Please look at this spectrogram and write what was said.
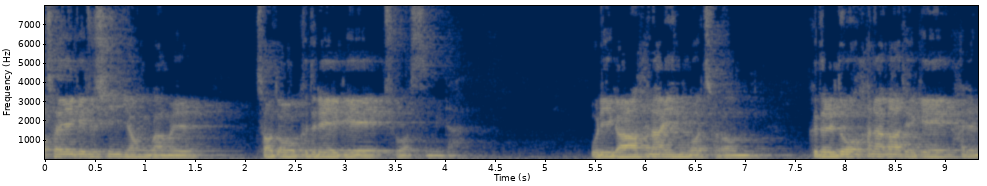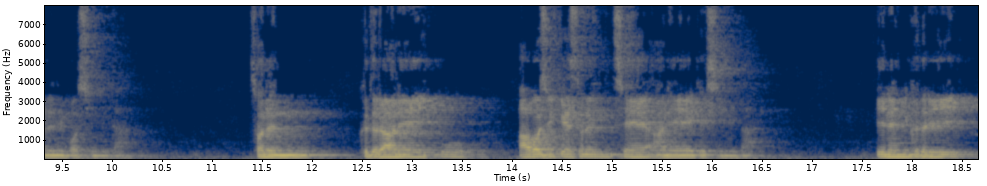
저에게 주신 영광을 저도 그들에게 주었습니다. 우리가 하나인 것처럼 그들도 하나가 되게 하려는 것입니다. 저는 그들 안에 있고 아버지께서는 제 안에 계십니다. 이는 그들이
